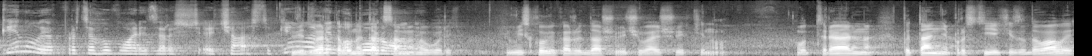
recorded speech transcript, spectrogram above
кинули, як про це говорять зараз часто? Кинули Відверто вони так само говорять. Військові кажуть, да, що відчувають, що їх кинули. От реально питання прості, які задавали,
